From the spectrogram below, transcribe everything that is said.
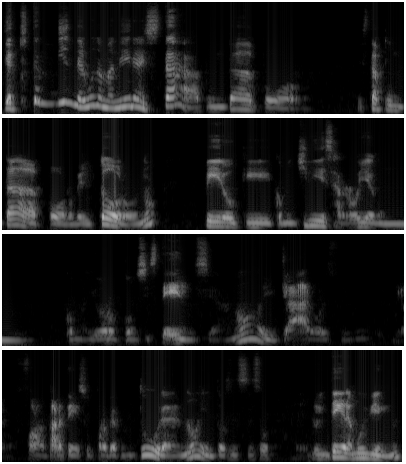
Y aquí también de alguna manera está apuntada por, está apuntada por Del Toro, ¿no? Pero que Comincini desarrolla con, con mayor consistencia, ¿no? Y claro, forma parte de su propia cultura, ¿no? Y entonces eso lo integra muy bien, ¿no?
